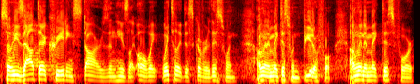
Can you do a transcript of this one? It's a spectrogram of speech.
So he's out there creating stars and he's like, oh, wait, wait till I discover this one. I'm going to make this one beautiful. I'm going to make this for,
